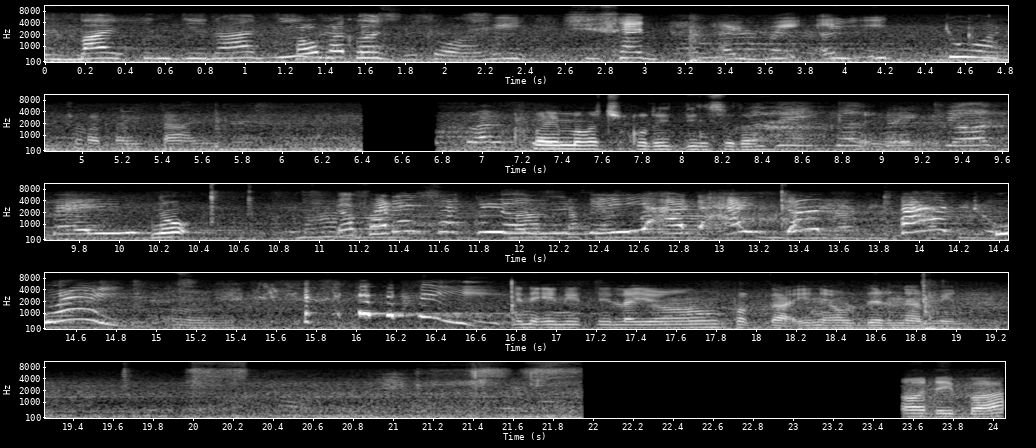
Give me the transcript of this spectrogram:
I'll buy hindi daddy How because she she said I be I eat two. Patay tayo. May mga chocolate din sila. No. The excuse me and I don't can't wait. Mm. Iniinit nila yung pagkain na order namin. O, oh, diba?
